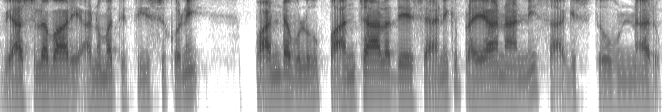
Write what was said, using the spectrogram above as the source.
వ్యాసుల వారి అనుమతి తీసుకొని పాండవులు పాంచాల దేశానికి ప్రయాణాన్ని సాగిస్తూ ఉన్నారు.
